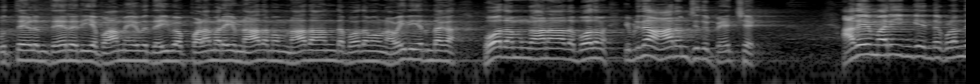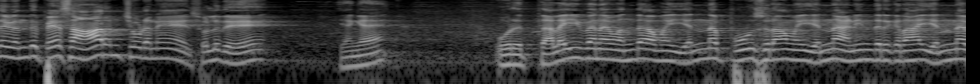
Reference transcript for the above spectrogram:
புத்தேளும் தேரறிய பாமேவு தெய்வ பழமறையும் நாதமும் நாதாந்த போதமும் அவைதி இருந்தாக போதமும் காணாத போதம் இப்படி தான் ஆரம்பிச்சது பேச்சே. அதே மாதிரி இங்கே இந்த குழந்தை வந்து பேச ஆரம்பித்த உடனே சொல்லுது ஏங்க ஒரு தலைவனை வந்து அவன் என்ன பூசுகிறான் அவன் என்ன அணிந்திருக்கிறான் என்ன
